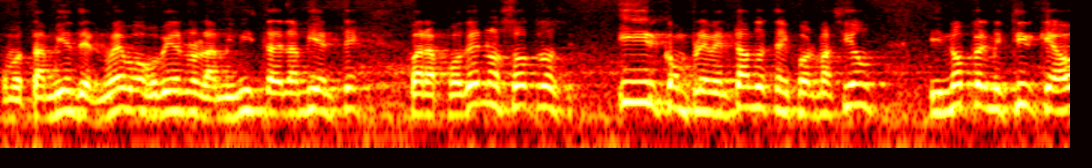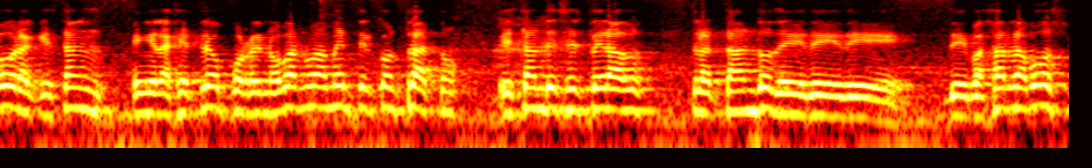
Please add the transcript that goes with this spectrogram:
como también del nuevo gobierno, la ministra del Ambiente, para poder nosotros ir complementando esta información y no permitir que ahora que están en el ajetreo por renovar nuevamente el contrato, están desesperados tratando de, bajar la voz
